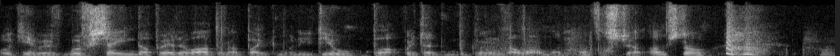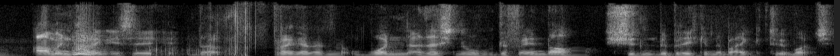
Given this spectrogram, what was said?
okay, we've, we've signed up Edouard on a big money deal, but we didn't bring in a lot of money in for Stuart Armstrong. I'm inclined to say that bringing in one additional defender shouldn't be breaking the bank too much.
